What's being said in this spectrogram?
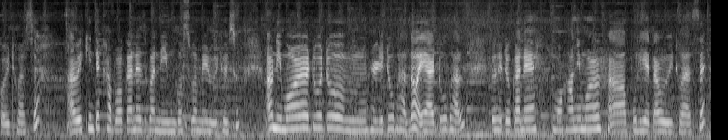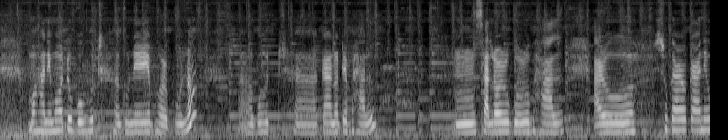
কৰি থোৱা আছে। আৰু এইখিনিতে খাবৰ কাৰণে এজোপা নিম গছো আমি ৰুই থৈছোঁ। আৰু নিমৰটোতো হেৰিটোও ভাল ন? এয়াৰটোও ভাল। তো সেইটো কাৰণে মহানিমৰ পুলি এটাও ৰুই থোৱা আছে। মহানিমৰটো বহুত গুণেৰে ভৰপূৰ ন? আহ, বহুত কাৰণতে ভাল। ছালৰ ৰোগৰো ভাল। আৰু চুগাৰৰ কাৰণেও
